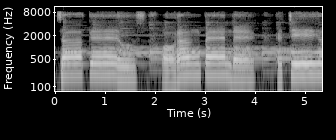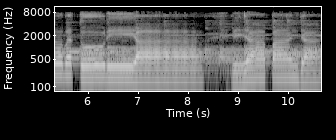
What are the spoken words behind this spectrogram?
Zacchaeus, orang pendek, kecil betul dia. Dia panjat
